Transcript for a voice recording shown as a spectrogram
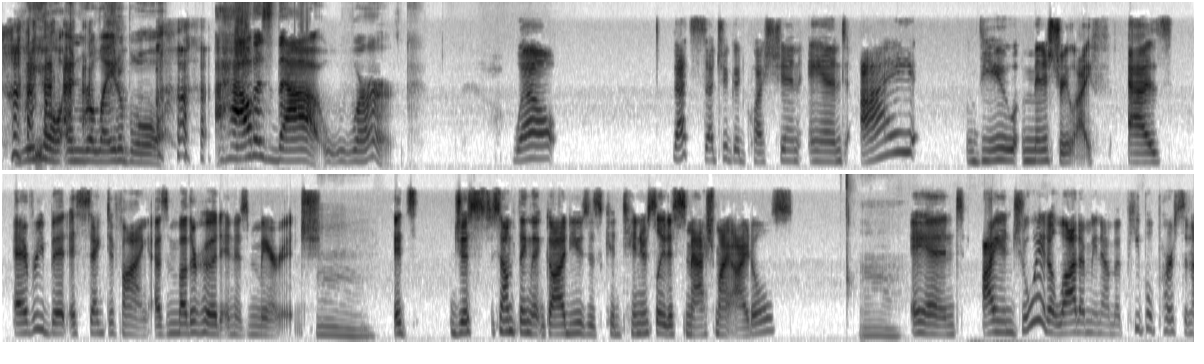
real and relatable? How does that work? Well, that's such a good question. And I view ministry life as every bit as sanctifying as motherhood and as marriage. Mm. It's just something that God uses continuously to smash my idols. Uh, And I enjoy it a lot. I mean, I'm a people person.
